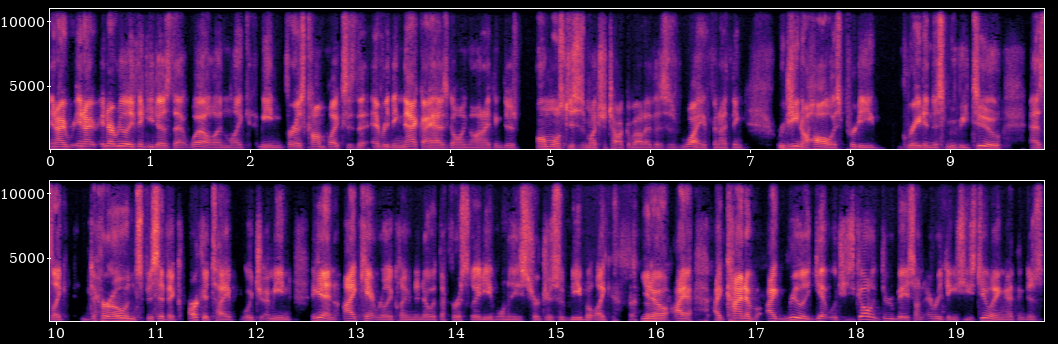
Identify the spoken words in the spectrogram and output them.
and I and I and I really think he does that well and like I mean for as complex as that everything that guy has going on I think there's almost just as much to talk about it as his wife and I think Regina Hall is pretty great in this movie too as like her own specific archetype which I mean again I can't really claim to know what the first lady of one of these churches would be but like you know I I kind of I really get what she's going through based on everything she's doing. I think there's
